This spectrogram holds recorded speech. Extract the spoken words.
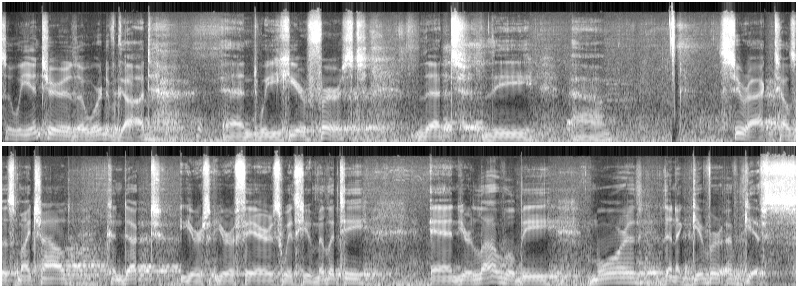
So we enter the Word of God, and we hear first that the uh, Sirach tells us, My child, conduct your, your affairs with humility, and your love will be more than a giver of gifts.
